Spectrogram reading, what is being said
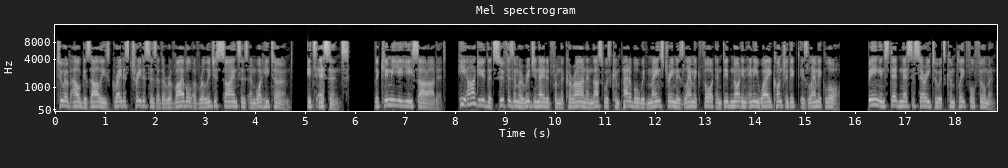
Two of al-Ghazali's greatest treatises are the revival of religious sciences and what he termed, its essence, the Kimiyya-yi Sa'adat. He argued that Sufism originated from the Quran and thus was compatible with mainstream Islamic thought and did not in any way contradict Islamic law—being instead necessary to its complete fulfillment.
